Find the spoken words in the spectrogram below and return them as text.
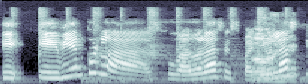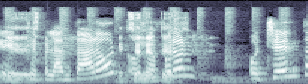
Y, y, bien por las jugadoras españolas que, que, plantaron. O sea, fueron 80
